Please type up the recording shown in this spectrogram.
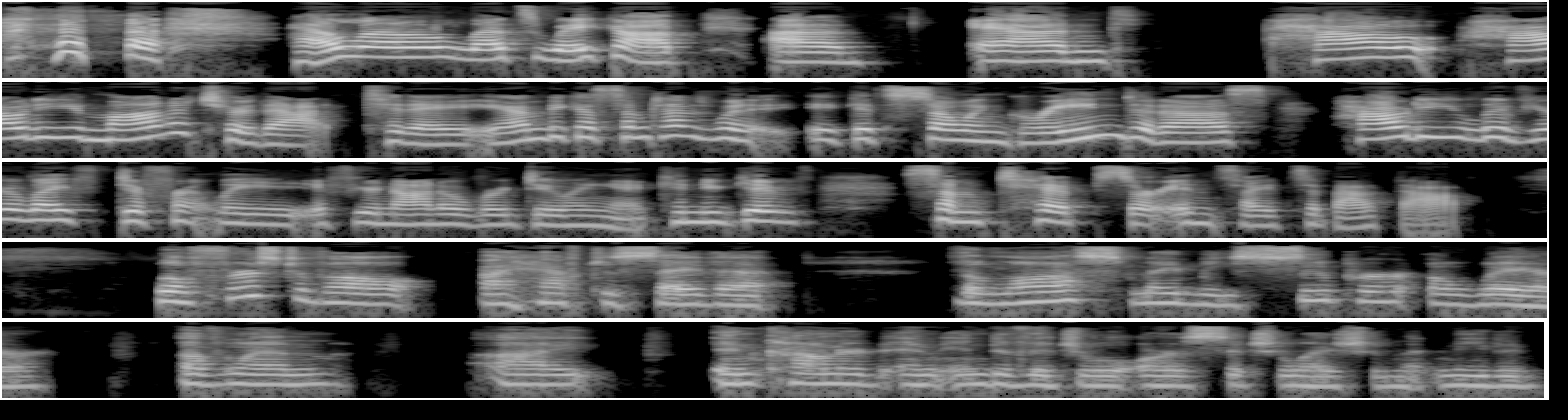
Hello, let's wake up. Um, and how how do you monitor that today Anne? because sometimes when it gets so ingrained in us how do you live your life differently if you're not overdoing it can you give some tips or insights about that well first of all i have to say that the loss made me super aware of when i encountered an individual or a situation that needed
